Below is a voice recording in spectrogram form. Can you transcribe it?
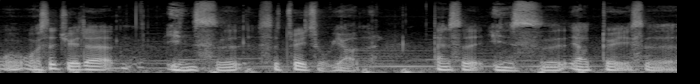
我我是觉得饮食是最主要的。但是饮食要对是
